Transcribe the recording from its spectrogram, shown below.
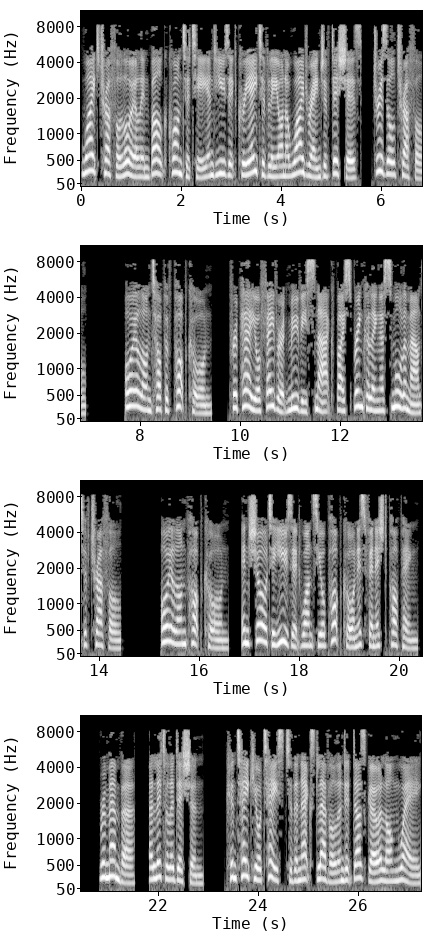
white truffle oil in bulk quantity and use it creatively on a wide range of dishes. Drizzle truffle oil on top of popcorn. Prepare your favorite movie snack by sprinkling a small amount of truffle oil on popcorn. Ensure to use it once your popcorn is finished popping. Remember, a little addition can take your taste to the next level and it does go a long way.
